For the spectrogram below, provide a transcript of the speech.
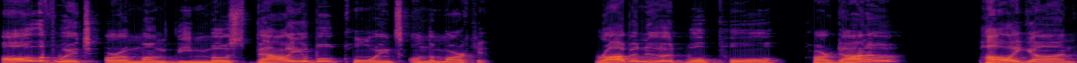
all of which are among the most valuable coins on the market. Robinhood will pull Cardano, Polygon,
